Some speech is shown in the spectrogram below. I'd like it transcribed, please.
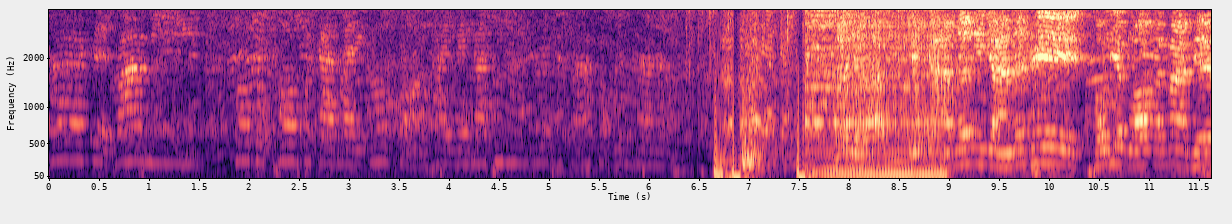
ถ้าเกิดว่ามีข้อบกพร่องประการใดก็ขออภัยไว้ณที่นี้ด้วยนะคะ ขอบคุณค่ะแล้วเดี๋ยวครับอีกอย่างหนึงอีกอย่างหนึงที่เขาเรียกร้องกันมากคือ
